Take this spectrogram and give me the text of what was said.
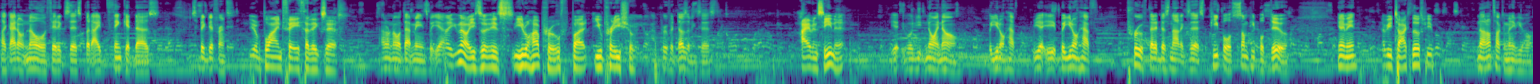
Like I don't know if it exists, but I think it does. It's a big difference. You have blind faith that it exists. I don't know what that means, but yeah. Like, no, it's, it's you don't have proof, but you're pretty sure. You don't have proof it doesn't exist. I haven't seen it. Yeah, well, you, no, I know, but you don't have. Yeah, yeah, but you don't have proof that it does not exist. People, some people do. You know what I mean? Have you talked to those people? No, I don't talk to many people.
